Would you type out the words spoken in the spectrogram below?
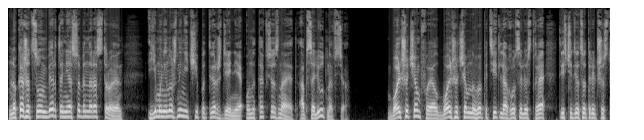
Но, кажется, Умберто не особенно расстроен — Ему не нужны ничьи подтверждения, он и так все знает, абсолютно все. Больше, чем Фэл, больше, чем Nouveau Petit La Rousse Illustré 1936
